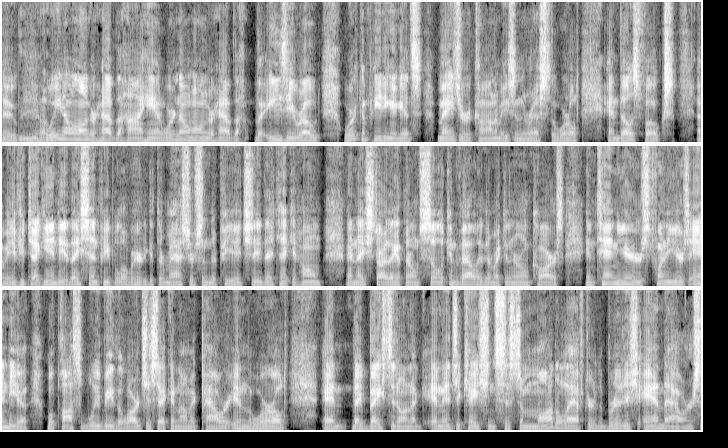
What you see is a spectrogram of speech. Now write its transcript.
II. No. We no longer have the high hand. We no longer have the, the easy road. We're competing against major economies in the rest of the world. And those folks, I mean, if you take India, they send people over here to get their master's and their PhD. They take it home and they start, they got their own Silicon Valley. They're making their own cars. In 10 years, 20 years, India will possibly be the largest economic power in the world. And they based it on a, an education system modeled after the British and ours.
